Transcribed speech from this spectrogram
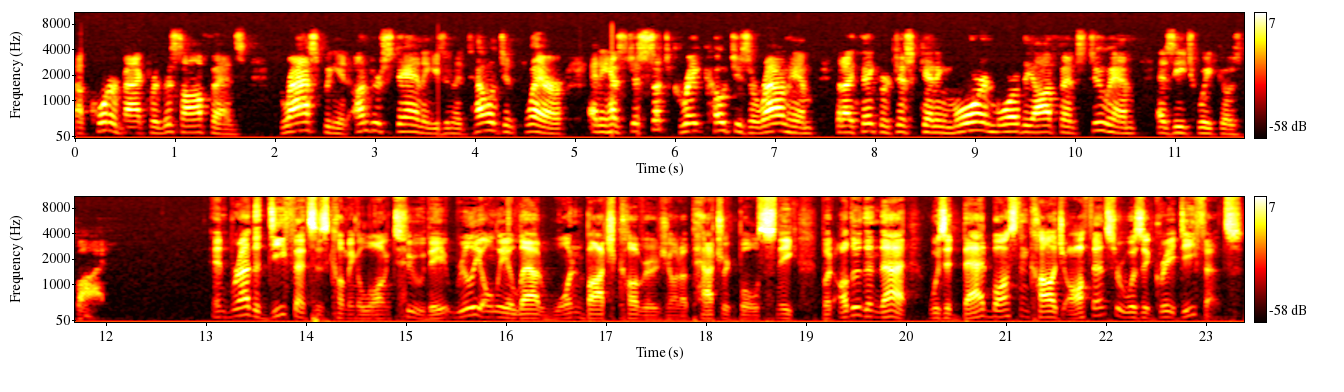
uh, quarterback for this offense grasping it, understanding. He's an intelligent player, and he has just such great coaches around him that I think are just getting more and more of the offense to him as each week goes by. And Brad, the defense is coming along too. They really only allowed one botch coverage on a Patrick Towles sneak, but other than that, was it bad Boston College offense or was it great defense?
